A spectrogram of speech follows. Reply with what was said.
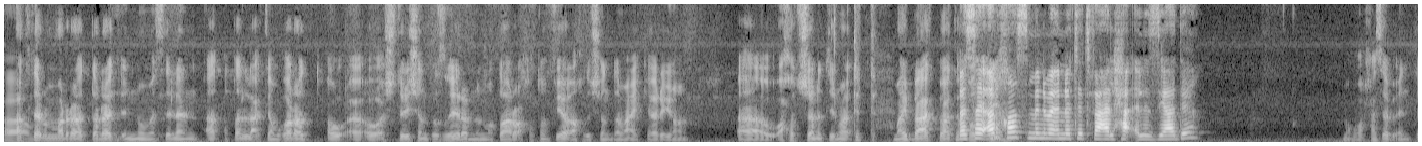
أكثر من مرة اضطريت إنه مثلا أطلع كم غرض أو أو أشتري شنطة صغيرة من المطار وأحطهم فيها وأخذ الشنطة معي carry on آه وأحط شنطتي my, تت- my backpack بس هي أرخص من ما إنه تدفع الحق الزياده ما هو حسب أنت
